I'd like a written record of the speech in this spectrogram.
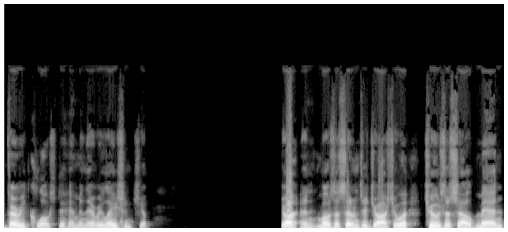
very close to him in their relationship. Jo- and Moses said unto Joshua, Choose us out men,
